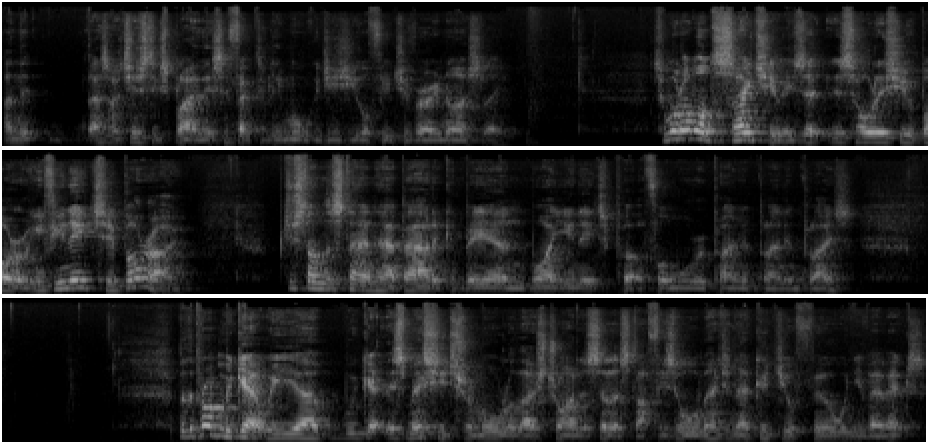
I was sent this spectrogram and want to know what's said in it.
And as I just explained, this effectively mortgages your future very nicely. So, what I want to say to you is that this whole issue of borrowing, if you need to borrow, just understand how bad it can be and why you need to put a formal repayment plan in place. But the problem we get, we uh, we get this message from all of those trying to sell us stuff is, oh, imagine how good you'll feel when you've X,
